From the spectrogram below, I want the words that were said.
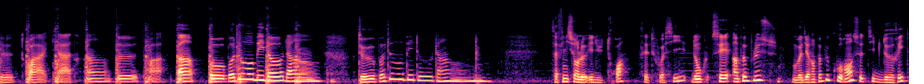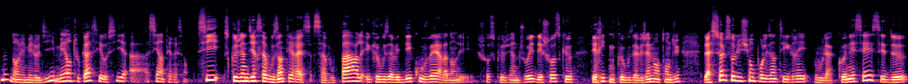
2, 3, 4. 1, 2, 3. Tempo, ça finit sur le et du 3 cette fois-ci. Donc c'est un peu plus, on va dire un peu plus courant ce type de rythme dans les mélodies, mais en tout cas c'est aussi assez intéressant. Si ce que je viens de dire ça vous intéresse, ça vous parle et que vous avez découvert là dans les choses que je viens de jouer, des choses que des rythmes que vous avez jamais entendus, la seule solution pour les intégrer, vous la connaissez, c'est de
